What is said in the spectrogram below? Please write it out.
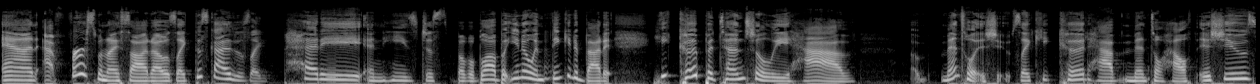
and at first when I saw it, I was like, this guy is like petty and he's just blah, blah, blah. But you know, in thinking about it, he could potentially have uh, mental issues. Like he could have mental health issues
